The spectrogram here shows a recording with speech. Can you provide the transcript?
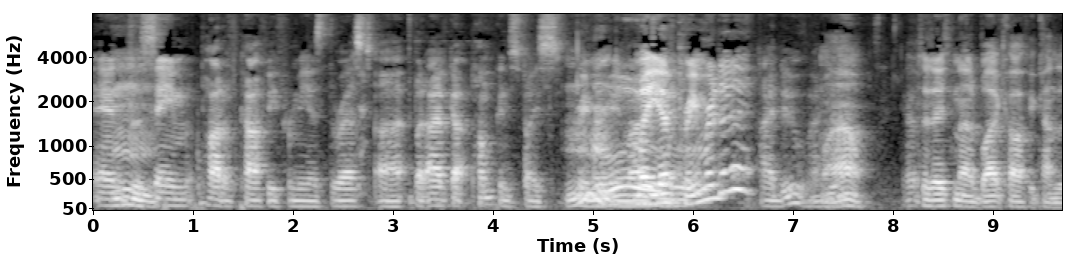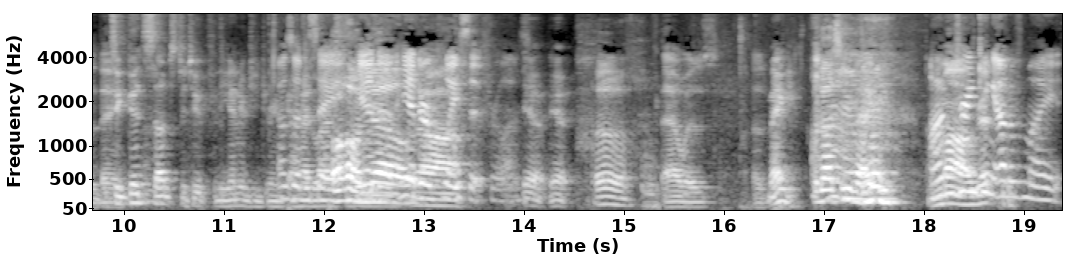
and the Mm. same pot of coffee for me as the rest. Uh, but I've got pumpkin spice Mm. creamer in my Wait, you have creamer today? I do. I do. Wow. Yep. Today's not a black coffee kind of day. It's a good substitute for the energy drink. I was I about to had say Oh, he, had no. to, he had to Ah. replace it for last. Yeah, yeah. Oh. that was. That was Maggie. What about you, Maggie? I'm Mom, drinking rip- out of my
